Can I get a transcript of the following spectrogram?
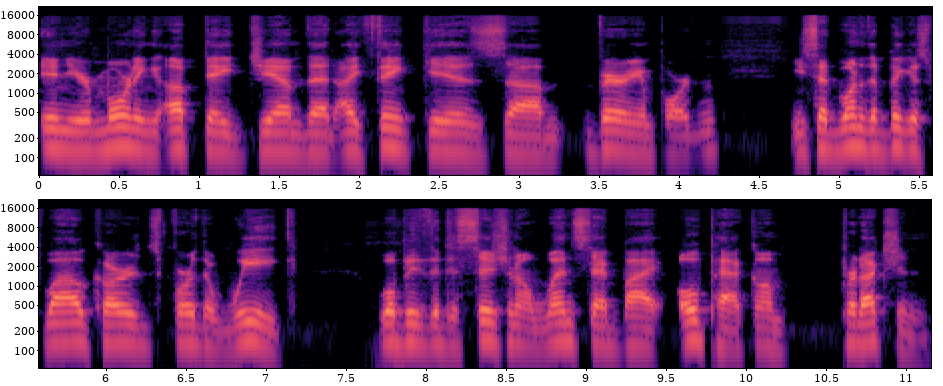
in your morning update, Jim, that I think is um, very important. You said one of the biggest wild cards for the week will be the decision on Wednesday by OPEC on production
